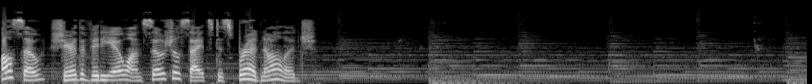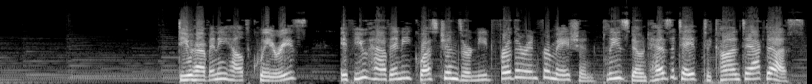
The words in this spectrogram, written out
Also, share the video on social sites to spread knowledge. Do you have any health queries? If you have any questions or need further information, please don't hesitate to contact us.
